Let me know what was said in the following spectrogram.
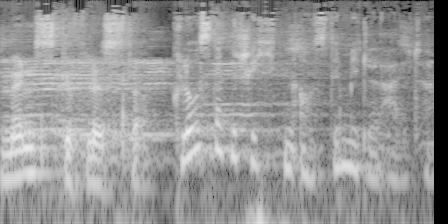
Mönchsgeflüster. Klostergeschichten aus dem Mittelalter.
